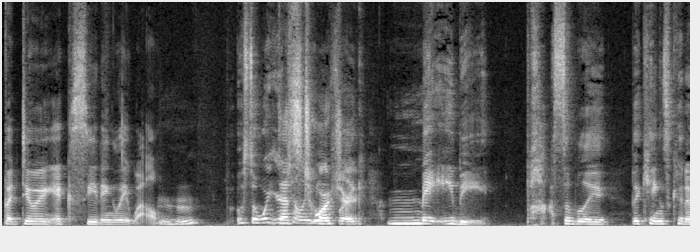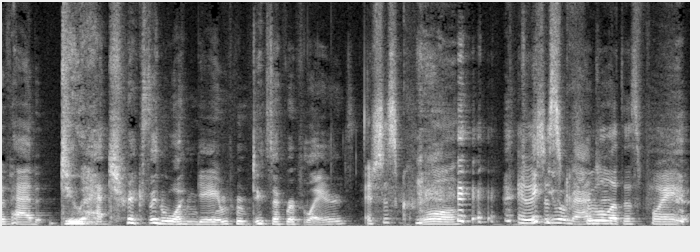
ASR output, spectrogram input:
but doing exceedingly well. Mm-hmm. So what you're That's telling torture. me is like maybe, possibly, the Kings could have had two hat tricks in one game from two separate players. It's just cruel. It was just cruel at this point.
